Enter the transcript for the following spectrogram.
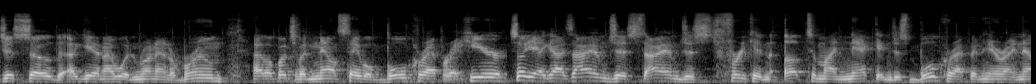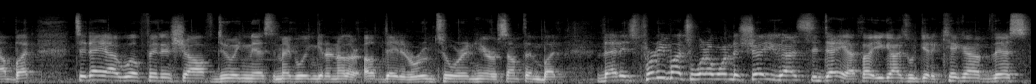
just so that, again, I wouldn't run out of room. I have a bunch of announce table bullcrap right here. So yeah, guys, I am just, I am just freaking up to my neck and just bullcrap in here right now, but today I will finish off doing this and maybe we can get another updated room tour in here or something, but that is pretty much what I wanted to show you guys today. I thought you guys would get a kick out of this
